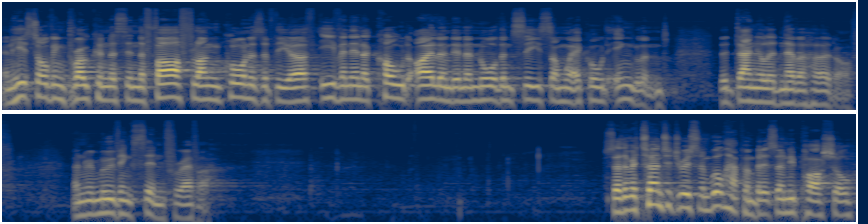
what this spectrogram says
And he's solving brokenness in the far flung corners of the earth, even in a cold island in a northern sea somewhere called England that Daniel had never heard of, and removing sin forever. So the return to Jerusalem will happen, but it's only partial.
